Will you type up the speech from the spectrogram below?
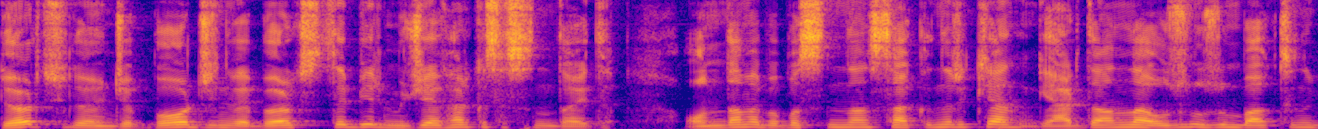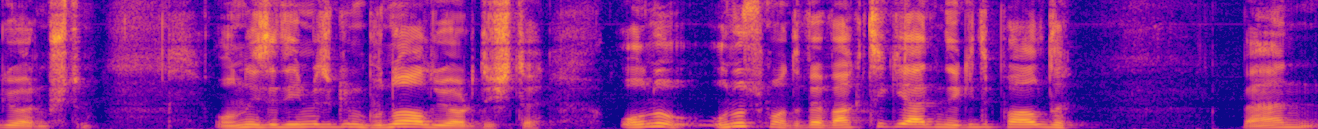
Dört yıl önce Borgin ve Burks'te bir mücevher kasasındaydı. Ondan ve babasından saklanırken gerdanlığa uzun uzun baktığını görmüştüm. Onu izlediğimiz gün bunu alıyordu işte. Onu unutmadı ve vakti geldiğinde gidip aldı. Ben,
